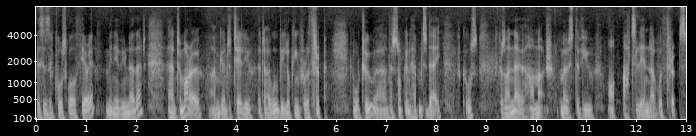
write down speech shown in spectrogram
This is, of course, Waltheria. Many of you know that. And tomorrow, I'm going to tell you that I will be looking for a thrip or two. Uh, that's not going to happen today, of course, because I know how much most of you are utterly in love with thrips.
